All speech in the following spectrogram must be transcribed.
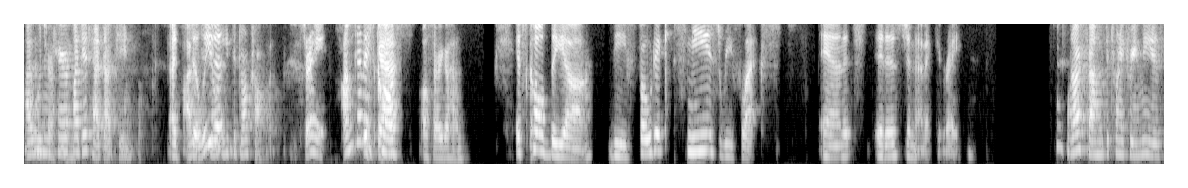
That's wouldn't care if. I did have that gene. I'd I still would eat still it. eat the dark chocolate. That's right. I'm gonna It's called- guess. oh, sorry, go ahead. It's called the uh, the photic sneeze reflex, and it's it is genetic. You're right. What I found with the 23andMe is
